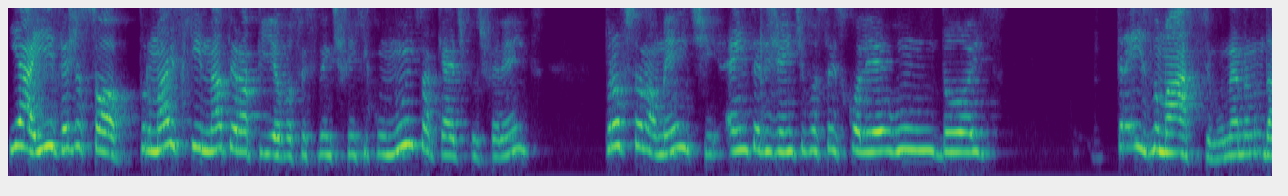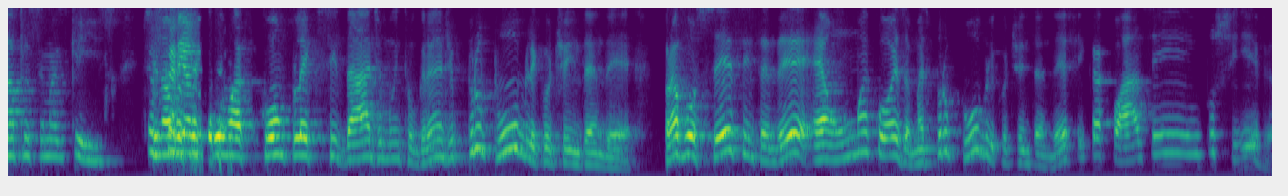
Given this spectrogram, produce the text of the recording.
E aí, veja só, por mais que na terapia você se identifique com muitos arquétipos diferentes, profissionalmente é inteligente você escolher um, dois, três no máximo, né? Mas não dá para ser mais do que isso. Eu Senão ficaria... você cria uma complexidade muito grande para o público te entender. Para você se entender é uma coisa, mas para o público te entender fica quase impossível.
